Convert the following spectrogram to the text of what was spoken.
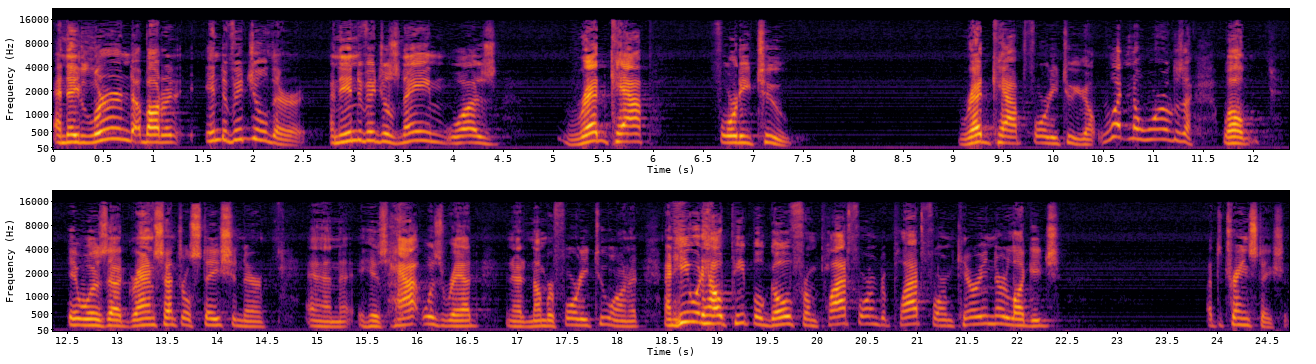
and they learned about an individual there. And the individual's name was Redcap 42. Redcap 42. You go, what in the world is that? Well, it was at Grand Central Station there, and his hat was red and had number 42 on it. And he would help people go from platform to platform carrying their luggage at the train station.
